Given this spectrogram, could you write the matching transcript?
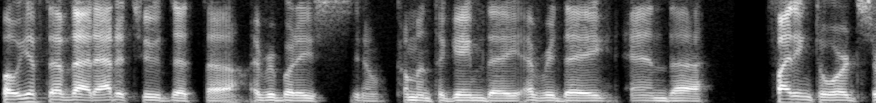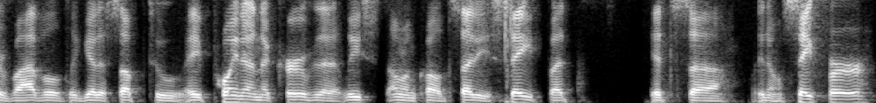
but we have to have that attitude that uh, everybody's you know coming to game day every day and uh, fighting towards survival to get us up to a point on the curve that at least I don't call it steady state, but it's uh, you know safer,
